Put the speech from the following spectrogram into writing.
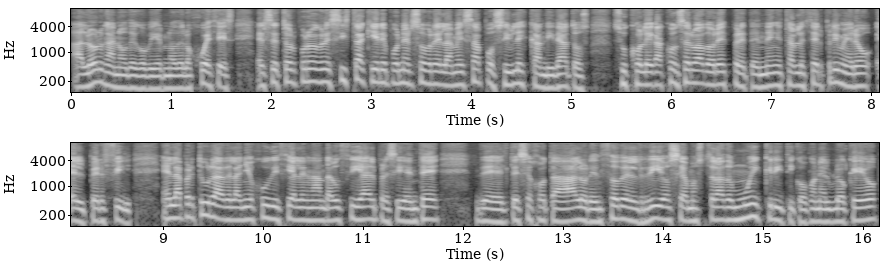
al órgano de gobierno de los jueces. El sector progresista quiere poner sobre la mesa posibles candidatos. Sus colegas conservadores pretenden establecer primero el perfil. En la apertura del año judicial en Andalucía, el presidente del TSJA, Lorenzo del Río, se ha mostrado muy crítico con el bloqueo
